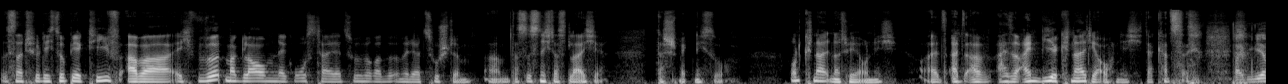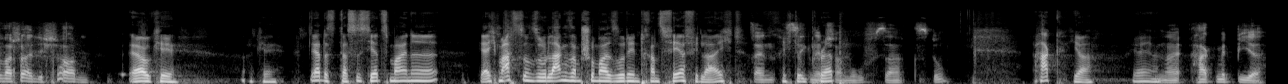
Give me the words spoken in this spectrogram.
ist natürlich subjektiv, aber ich würde mal glauben, der Großteil der Zuhörer wird mir da zustimmen. Ähm, das ist nicht das Gleiche. Das schmeckt nicht so. Und knallt natürlich auch nicht. Als, als, also ein Bier knallt ja auch nicht. Da kannst Bei mir wahrscheinlich schon. ja, okay. Okay. Ja, das, das ist jetzt meine, ja, ich mach so, so langsam schon mal so den Transfer vielleicht. Sein Richtung Signature-Move, sagst du? Hack, ja. Ja, ja. Nein, Hack mit Bier.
